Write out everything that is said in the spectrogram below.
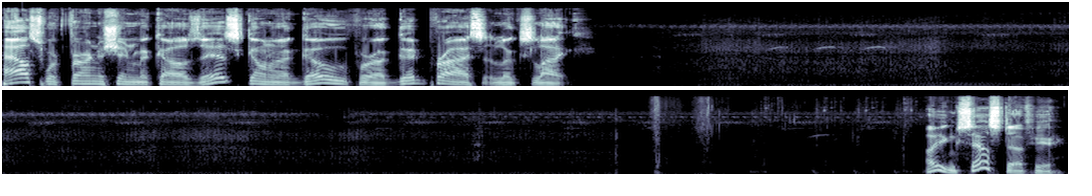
house we're furnishing because it's going to go for a good price, it looks like. Oh, you can sell stuff here.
